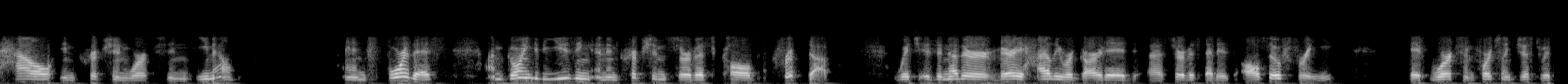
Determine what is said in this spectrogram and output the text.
how encryption works in email. And for this, I'm going to be using an encryption service called Cryptup which is another very highly regarded uh, service that is also free. It works, unfortunately, just with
